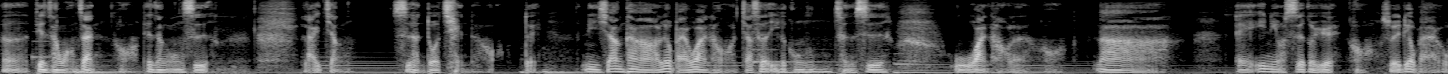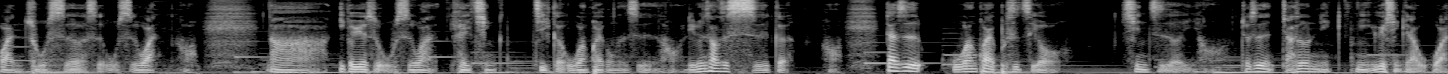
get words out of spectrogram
呃电商网站哈，电商公司来讲是很多钱的哈。对，你想想看啊，六百万哈，假设一个工程师五万好了哦，那。诶，一年有四个月，好，所以六百万除十二是五十万，哦，那一个月是五十万，可以请几个五万块工程师，哦，理论上是十个，哦，但是五万块不是只有薪资而已，哈，就是假设你你月薪给他五万，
